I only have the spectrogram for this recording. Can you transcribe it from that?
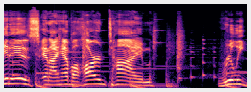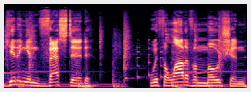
It is, and I have a hard time really getting invested with a lot of emotion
